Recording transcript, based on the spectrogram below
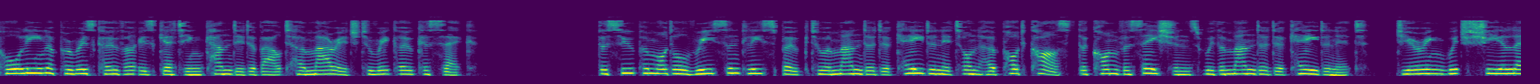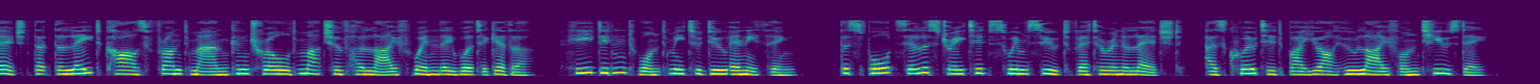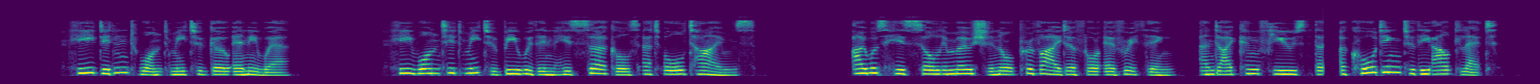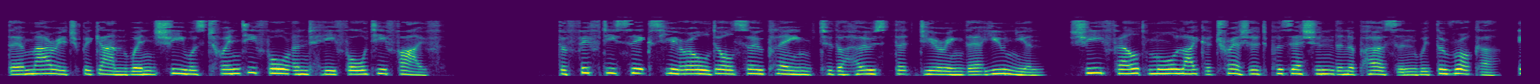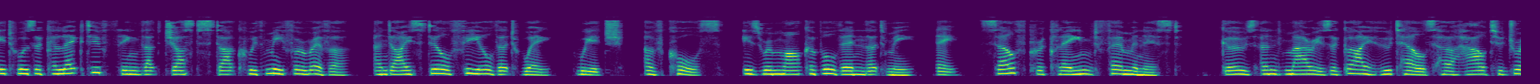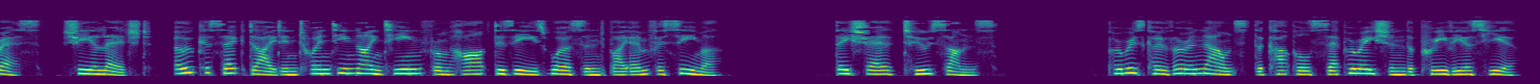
Paulina Porizkova is getting candid about her marriage to Ric Ocasek. The supermodel recently spoke to Amanda de Cadenet on her podcast The Conversations with Amanda de Cadenet, during which she alleged that the late Cars frontman controlled much of her life when they were together. He didn't want me to do anything, the Sports Illustrated swimsuit veteran alleged, as quoted by Yahoo Life on Tuesday. He didn't want me to go anywhere. He wanted me to be within his circles at all times. I was his sole emotional provider for everything, and I confused that, according to the outlet, their marriage began when she was 24 and he 45. The 56-year-old also claimed to the host that during their union, she felt more like a treasured possession than a person with the rocker. It was a collective thing that just stuck with me forever, and I still feel that way, which, of course, is remarkable then that me, a self-proclaimed feminist, goes and marries a guy who tells her how to dress, she alleged. Ocasek died in 2019 from heart disease worsened by emphysema. They shared two sons. Porizkova announced the couple's separation the previous year.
